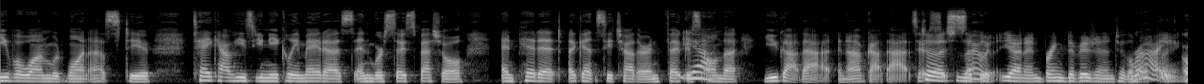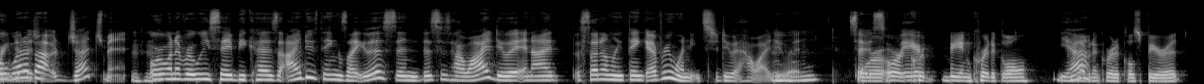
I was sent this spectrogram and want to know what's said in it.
evil one would want us to take how he's uniquely made us and we're so special and pit it against each other and focus Yeah. on the you got that and I've got that. So So it's it's just the- yeah, and, and bring division into the Right. whole thing. Or bring what division. about judgment? Mm-hmm. Or whenever we say, because I do things like this and this is how I do it, and I suddenly think everyone needs to do it how I do it. Mm-hmm. so or or very- cri- being critical, Yeah. having a critical spirit.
